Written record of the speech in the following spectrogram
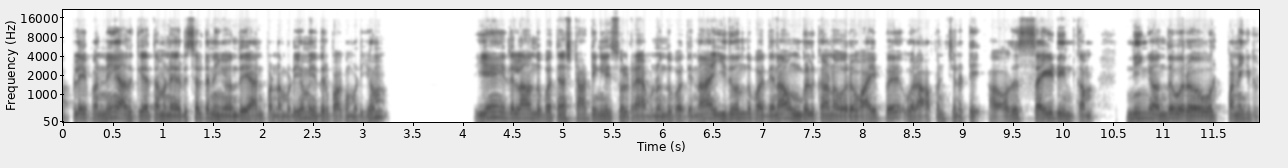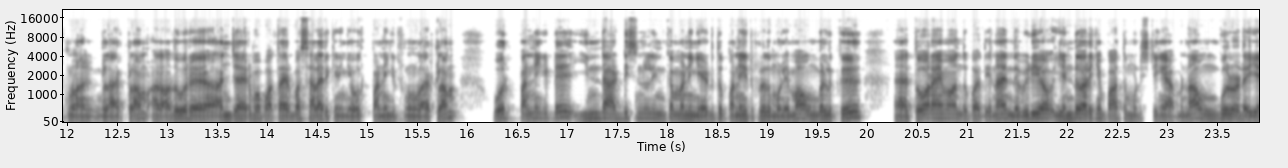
அப்ளை பண்ணி அதுக்கு ஏற்ற மாதிரி ரிசல்ட்டை நீங்கள் வந்து ஏர்ன் பண்ண முடியும் எதிர்பார்க்க முடியும். ஏன் இதெல்லாம் வந்து பார்த்தீங்கன்னா ஸ்டார்டிங்லேயே சொல்கிறேன் அப்படின்னு வந்து பார்த்தீங்கன்னா இது வந்து பார்த்தீங்கன்னா உங்களுக்கான ஒரு வாய்ப்பு ஒரு ஆப்பர்ச்சுனிட்டி அதாவது சைடு இன்கம் நீங்கள் வந்து ஒரு ஒர்க் பண்ணிக்கிட்டு இருக்கவங்களா இருக்கலாம். அதாவது ஒரு அஞ்சாயிரரூபா பத்தாயிரரூபா சேலரிக்கு நீங்கள் ஒர்க் பண்ணிக்கிட்டு இருக்கவங்களா இருக்கலாம். ஒர்க் பண்ணிக்கிட்டு இந்த அடிஷ்னல் இன்கம்மை நீங்கள் எடுத்து பண்ணிட்டு இருக்கிறது மூலிமா உங்களுக்கு தோராயமாக வந்து பார்த்தீங்கன்னா இந்த வீடியோ எண்டு வரைக்கும் பார்த்து முடிச்சிட்டிங்க அப்படின்னா உங்களுடைய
